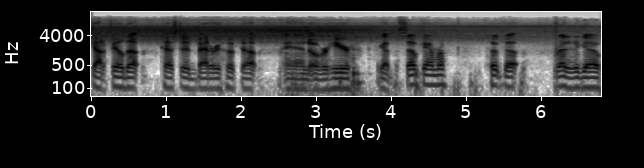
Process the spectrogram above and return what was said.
got it filled up, tested, battery hooked up, and over here I got the cell camera hooked up, ready to go.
